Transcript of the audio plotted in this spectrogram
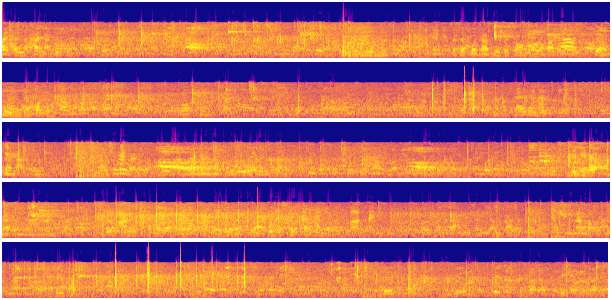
看一下，你看哪东西？有名字啊，这是国家队的装备，八十二第二公园的造成。来在哪里？在哪里？不是那边去，那边那边哪？不行的。不能先看看拉太近。还好。小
